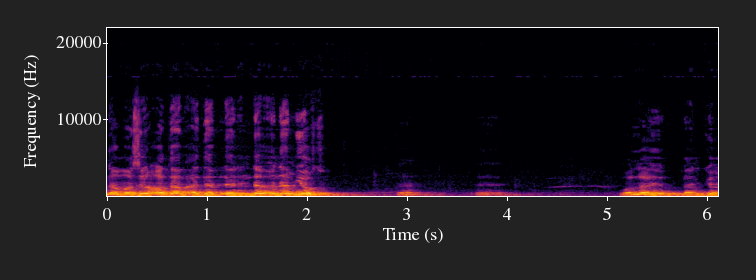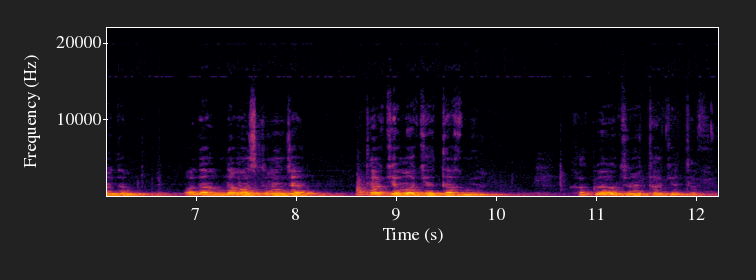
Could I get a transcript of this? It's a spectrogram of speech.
Namazın adab edeplerinde önem yok. He. Vallahi ben gördüm. Adam namaz kılınca takya makya takmıyor. Hatmaya oturuyor takya takıyor.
